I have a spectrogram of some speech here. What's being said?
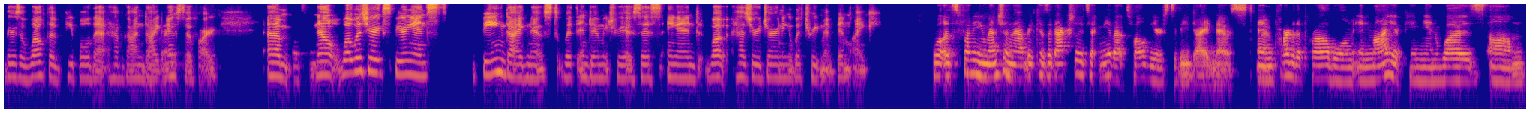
there's a wealth of people that have gone diagnosed so far. Um, now, what was your experience being diagnosed with endometriosis, and what has your journey with treatment been like? Well, it's funny you mentioned that because it actually took me about 12 years to be diagnosed. And part of the problem, in my opinion, was um,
